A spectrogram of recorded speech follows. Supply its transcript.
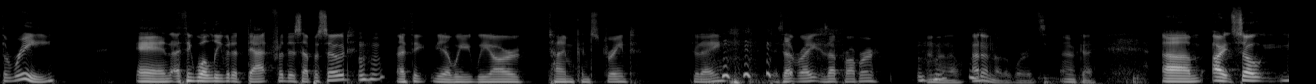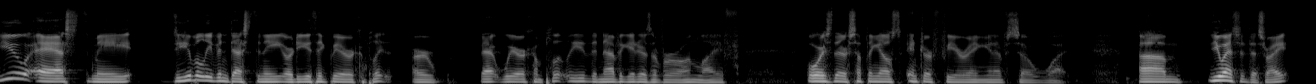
three, and I think we'll leave it at that for this episode. Mhm. I think yeah, we we are time constraint today. Is that right? Is that proper? I Mm-hmm. don't know. I don't know the words. Okay. Um, all right. So you asked me, do you believe in destiny, or do you think we are complete, or that we are completely the navigators of our own life, or is there something else interfering? And if so, what? Um, you answered this right.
